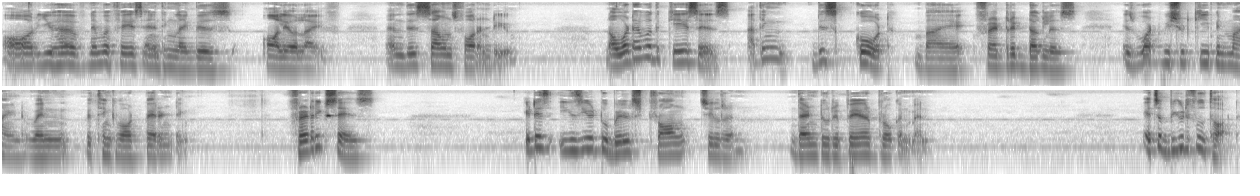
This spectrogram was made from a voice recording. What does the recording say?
or you have never faced anything like this all your life, and this sounds foreign to you. Now, whatever the case is, I think this quote by Frederick Douglass is what we should keep in mind when we think about parenting. Frederick says, It is easier to build strong children than to repair broken men. It's a beautiful thought,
